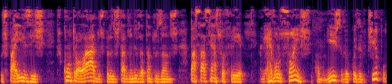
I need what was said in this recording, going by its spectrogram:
os países controlados pelos Estados Unidos há tantos anos passassem a sofrer revoluções comunistas ou coisa do tipo,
